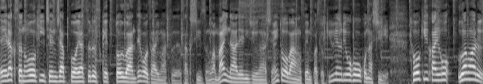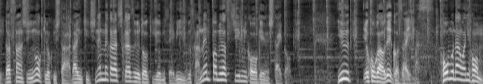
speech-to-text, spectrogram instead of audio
えー、落差の大きいチェンジアップを操る助っ人右腕でございます。昨シーズンはマイナーで27試合に登板、先発と救援の両方をこなし、投球回を上回る奪三振を記録した来日1年目から力強い投球を見せ、リーグ3連覇を目指すチームに貢献したいという横顔でございます。ホームランは2本、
